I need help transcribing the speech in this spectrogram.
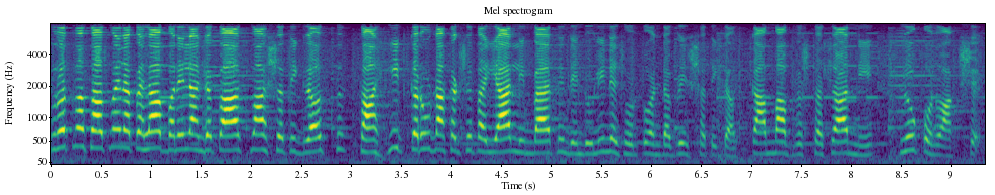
સુરતમાં સાત મહિના પહેલા બનેલા અંડરપાસમાં ક્ષતિગ્રસ્ત સાહીઠ કરોડના ખર્ચે તૈયાર લિંબાયતની દિંડોલીને જોડતો અંડરબ્રિજ ક્ષતિગ્રસ્ત. કામમાં ભ્રષ્ટાચારને લોકોનો આક્ષેપ.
